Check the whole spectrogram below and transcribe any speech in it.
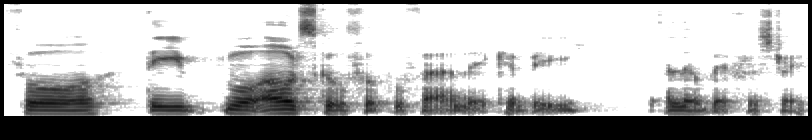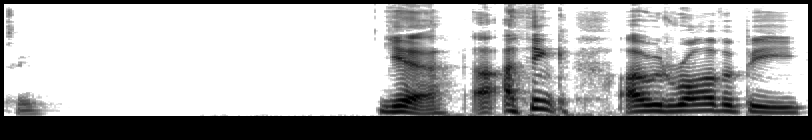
for the more old school football fan it can be a little bit frustrating. Yeah, I think I would rather be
